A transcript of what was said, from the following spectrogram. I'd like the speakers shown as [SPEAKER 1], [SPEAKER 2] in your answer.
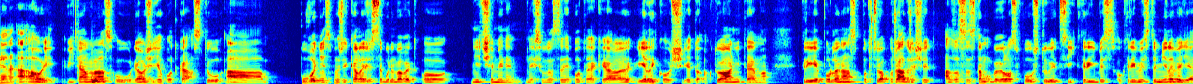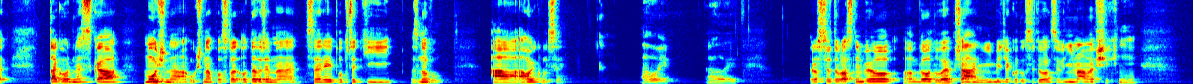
[SPEAKER 1] den a ahoj. Vítám vás u dalšího podcastu a původně jsme říkali, že se budeme bavit o něčem jiném, než jsou zase hypotéky, ale jelikož je to aktuální téma, který je podle nás potřeba pořád řešit a zase se tam objevilo spoustu věcí, který bys, o kterých byste měli vědět, tak ho dneska možná už naposled otevřeme sérii po třetí znovu. A ahoj kluci.
[SPEAKER 2] Ahoj.
[SPEAKER 3] Ahoj.
[SPEAKER 1] Prostě to vlastně byl, bylo tvoje přání, byť jako tu situaci vnímáme všichni.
